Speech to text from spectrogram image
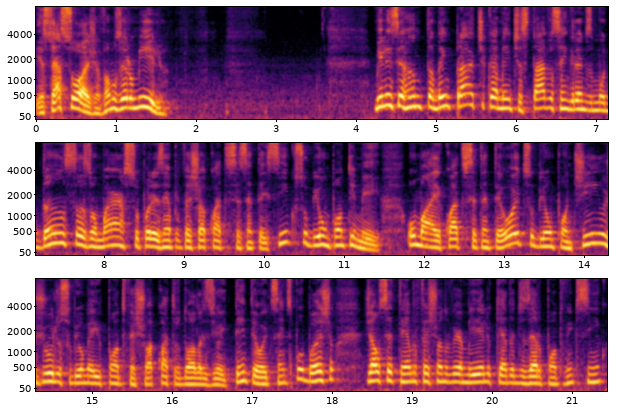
Isso é a soja. Vamos ver o milho. Milho encerrando também praticamente estável, sem grandes mudanças. O março, por exemplo, fechou a 4,65, subiu um ponto e meio. O maio, 4,78, subiu um pontinho. Julho subiu meio ponto, fechou a 4 dólares e 88 centos por bushel. Já o setembro fechou no vermelho, queda de 0,25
